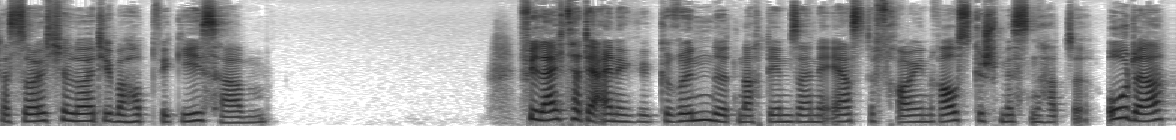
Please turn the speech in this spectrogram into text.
Dass solche Leute überhaupt WGs haben. Vielleicht hat er eine gegründet, nachdem seine erste Frau ihn rausgeschmissen hatte. Oder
